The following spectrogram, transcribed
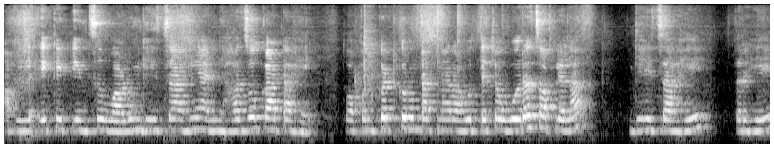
आपल्याला एक एक इंच वाढून घ्यायचं आहे आणि हा जो काट आहे तो आपण कट करून टाकणार आहोत. त्याच्यावरच आपल्याला घ्यायचा आहे. तर हे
